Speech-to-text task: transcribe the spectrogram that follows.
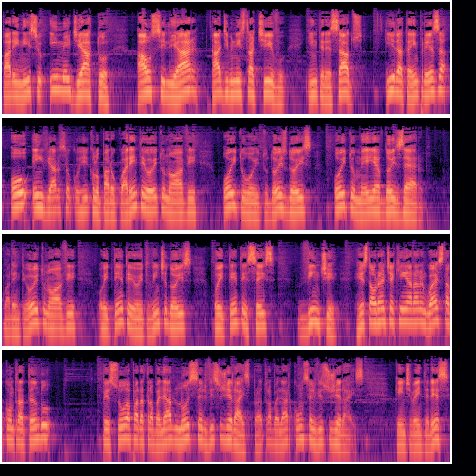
para início imediato auxiliar administrativo. Interessados? Ir até a empresa ou enviar o seu currículo para o 489 8822 8620. 489 8822 8620. Restaurante aqui em Araranguá está contratando pessoa para trabalhar nos serviços gerais, para trabalhar com serviços gerais. Quem tiver interesse,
